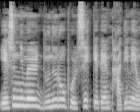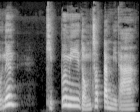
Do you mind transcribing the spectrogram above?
예수님을 눈으로 볼 수 있게 된 바디메오는 기쁨이 넘쳤답니다.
